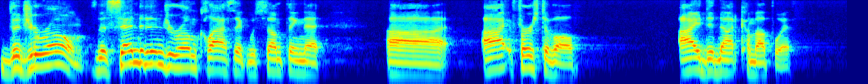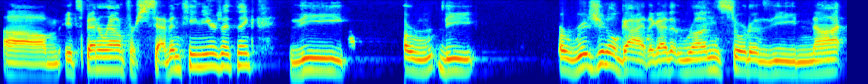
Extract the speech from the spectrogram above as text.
the Jerome, the Send It in Jerome Classic was something that uh, I first of all I did not come up with. Um, it's been around for 17 years, I think. The the original guy, the guy that runs sort of the not.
